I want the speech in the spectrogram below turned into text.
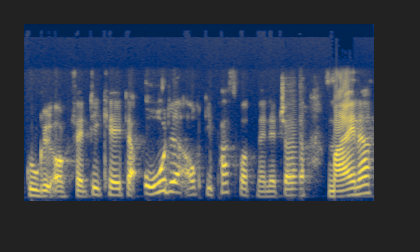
Google Authenticator oder auch die Passwortmanager. Meiner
